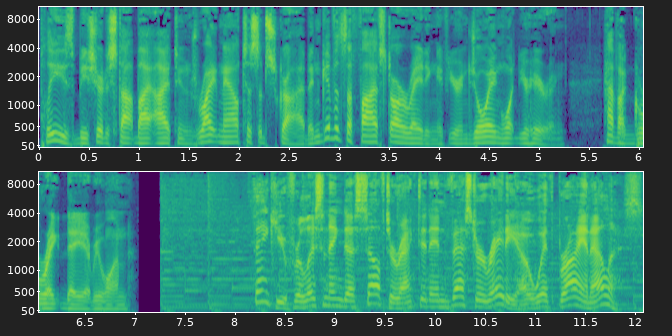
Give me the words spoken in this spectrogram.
Please be sure to stop by iTunes right now to subscribe and give us a five star rating if you're enjoying what you're hearing. Have a great day, everyone. Thank you for listening to Self Directed Investor Radio with Brian Ellis.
